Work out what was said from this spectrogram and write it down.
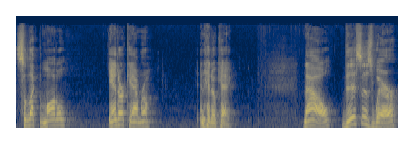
select the model and our camera, and hit OK. Now, this is where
